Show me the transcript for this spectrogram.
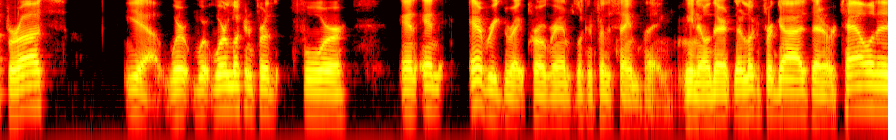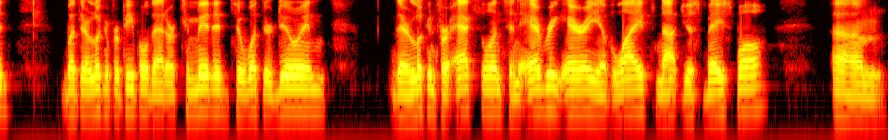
for us yeah we're, we're, we're looking for for and and every great program is looking for the same thing. You know, they're they're looking for guys that are talented, but they're looking for people that are committed to what they're doing. They're looking for excellence in every area of life, not just baseball. Um,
